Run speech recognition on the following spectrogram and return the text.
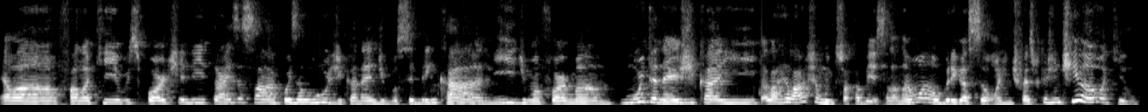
Ela fala que o esporte ele traz essa coisa lúdica, né? De você brincar ali de uma forma muito enérgica e ela relaxa muito sua cabeça. Ela não é uma obrigação, a gente faz porque a gente ama aquilo.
